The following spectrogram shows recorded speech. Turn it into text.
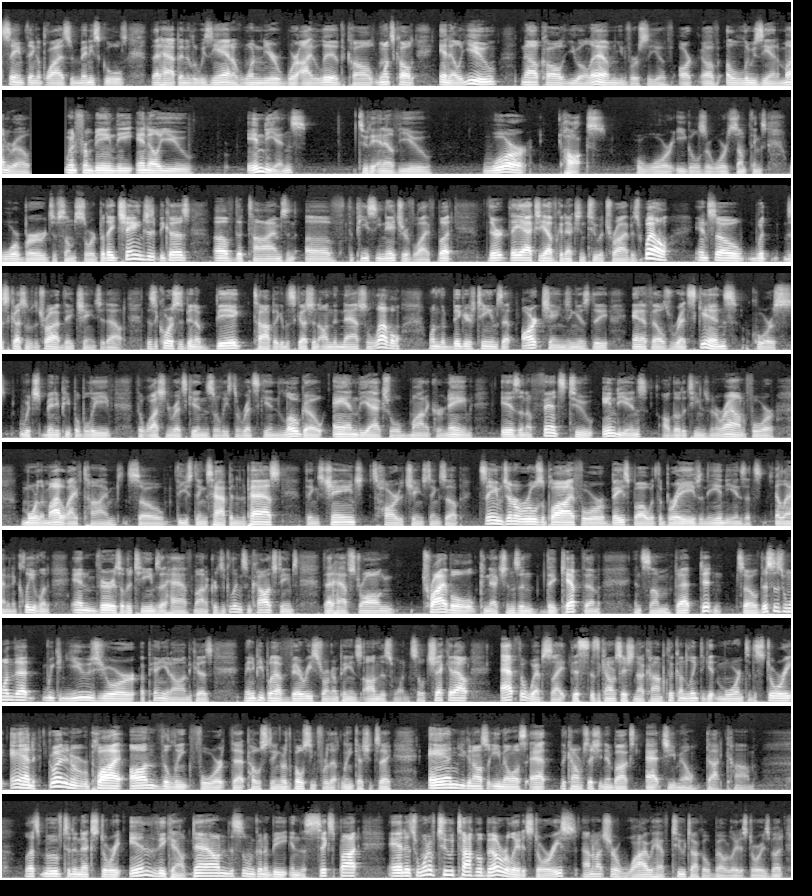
Same thing applies to many schools that happen in Louisiana. One near where I lived, called once called NLU, now called ULM, University of, of Louisiana Monroe, went from being the NLU Indians to the NLU War Hawks or War Eagles or War somethings, War Birds of some sort. But they changed it because of the times and of the PC nature of life. But they actually have a connection to a tribe as well. And so, with discussions with the tribe, they changed it out. This, of course, has been a big topic of discussion on the national level. One of the biggest teams that aren't changing is the NFL's Redskins, of course, which many people believe the Washington Redskins, or at least the Redskin logo and the actual moniker name, is an offense to Indians, although the team's been around for more than my lifetime. So these things happened in the past, things change. It's hard to change things up. Same general rules apply for baseball with the Braves and the Indians, that's Atlanta and Cleveland, and various other teams that have monikers, including some college teams that have strong tribal connections, and they kept them and some that didn't. So this is one that we can use your opinion on because many people have very strong opinions on this one. So check it out at the website. This is theconversation.com. Click on the link to get more into the story and go ahead and reply on the link for that posting or the posting for that link, I should say. And you can also email us at the conversation inbox at gmail.com. let's move to the next story in the countdown. This one going to be in the sixth spot, and it's one of two Taco Bell related stories. I'm not sure why we have two Taco Bell related stories, but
